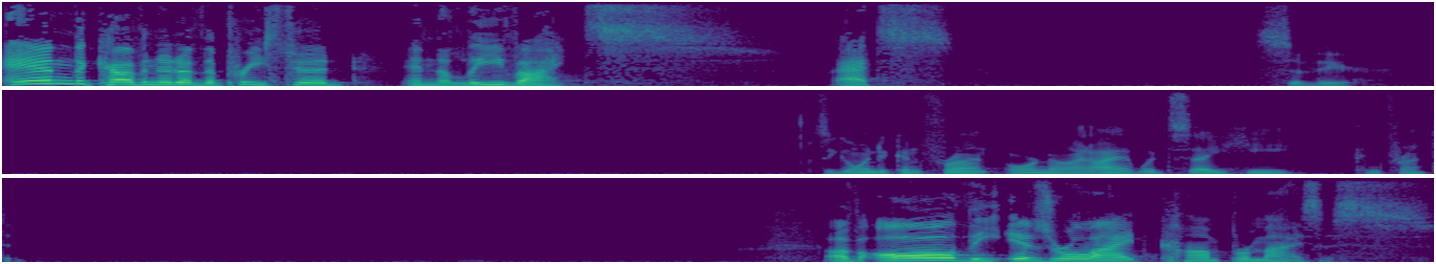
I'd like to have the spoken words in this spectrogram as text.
and the covenant of the priesthood and the Levites. That's severe. Is he going to confront or not? I would say he confronted. Of all the Israelite compromises,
